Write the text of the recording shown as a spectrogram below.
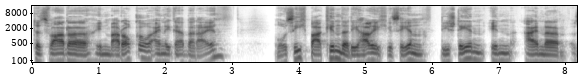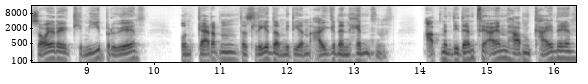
das war in Marokko eine Gerberei, wo sichtbar Kinder, die habe ich gesehen, die stehen in einer Säure-Chemiebrühe und gerben das Leder mit ihren eigenen Händen, atmen die Dämpfe ein, haben keine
